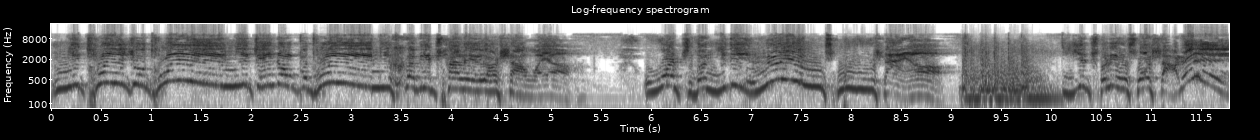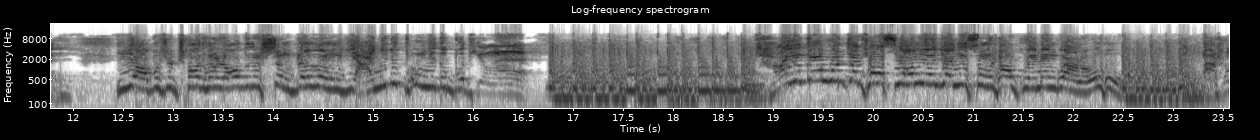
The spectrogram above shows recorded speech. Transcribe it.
你同意就同意，你真正不同意，你何必传来要杀我呀？我知道你的令出如山呀，一出令说杀人，要不是朝廷老子的圣旨硬压你的头，你都不听哎。差一点，我这条小命叫你送上鬼门关喽！大帅，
